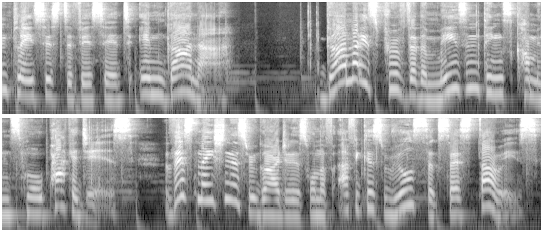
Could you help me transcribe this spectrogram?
10 places to visit in Ghana. Ghana is proof that amazing things come in small packages. This nation is regarded as one of Africa's real success stories,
